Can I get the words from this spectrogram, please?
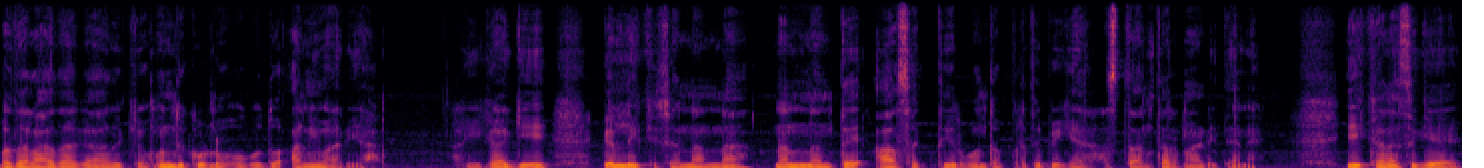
ಬದಲಾದಾಗ ಅದಕ್ಕೆ ಹೊಂದಿಕೊಂಡು ಹೋಗೋದು ಅನಿವಾರ್ಯ. ಹೀಗಾಗಿ ಗಲ್ಲಿ ಕಿಚನನ್ನು ನನ್ನಂತೆ ಆಸಕ್ತಿ ಇರುವಂಥ ಪ್ರತಿಭೆಗೆ ಹಸ್ತಾಂತರ ಮಾಡಿದ್ದೇನೆ. ಈ ಕನಸಿಗೆ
